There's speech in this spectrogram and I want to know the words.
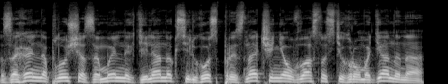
Загальна площа земельних ділянок сільгосппризначення у власності громадянина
